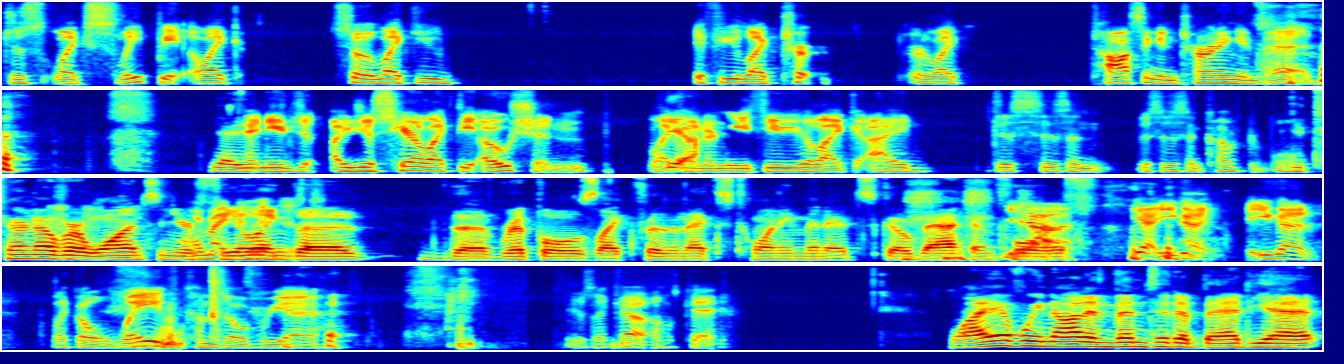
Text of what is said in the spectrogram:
just like sleeping, like so, like you, if you like tur- or like tossing and turning in bed, Yeah, you, and you ju- you just hear like the ocean like Yeah. underneath you, you're like, I this isn't this isn't comfortable. you turn over once and you're Why am I feeling the the ripples like for the next 20 minutes go back and Yeah. forth. yeah, you got you got like a wave comes over you. You're just like, oh, okay. Why have we not invented a bed yet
